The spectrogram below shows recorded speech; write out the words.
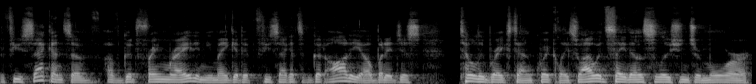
a few seconds of, of good frame rate and you may get a few seconds of good audio, but it just totally breaks down quickly. So I would say those solutions are more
